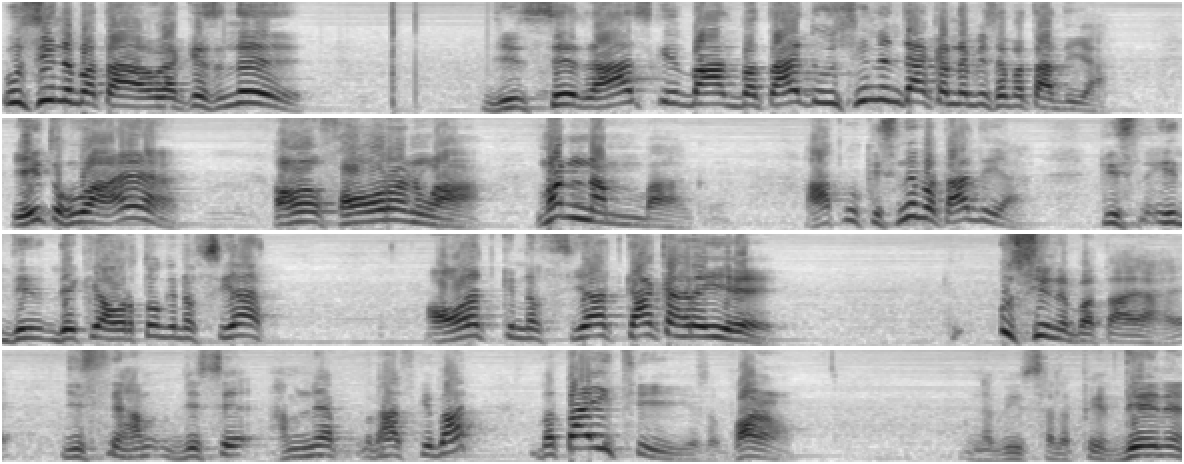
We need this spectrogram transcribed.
اسی نے بتایا ہوگا کس نے؟ جس سے راز کی بات بتائے تو اسی نے جا کر نبی سے بتا دیا۔ یہی تو ہوا ہے۔ اور فوراً ہوا۔ من نمباغ آپ کو کس نے بتا دیا؟ کس دیکھیں عورتوں کی نفسیات۔ عورت کی نفسیات کیا کہہ رہی ہے؟ اسی نے بتایا ہے، جس سے ہم، جس سے ہم نے راز کی بات بتائی تھی۔ یہ سب فوراً نبی صلی اللہ علیہ وسلم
